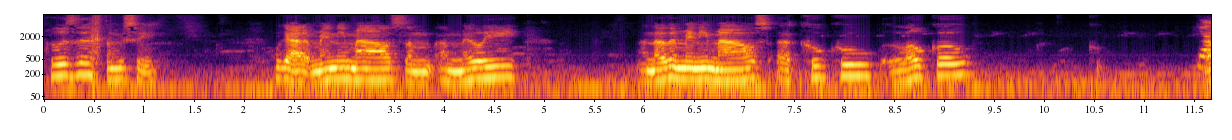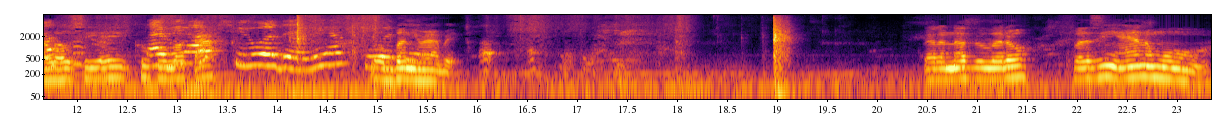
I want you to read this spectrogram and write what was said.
Who is this? Let me see. We got a Minnie Mouse, a, a Millie, another Minnie Mouse, a Cuckoo Loco, L O C A, Cuckoo we have two of them. We have two little of bunny them. rabbit. Oh, Got another little fuzzy animal.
